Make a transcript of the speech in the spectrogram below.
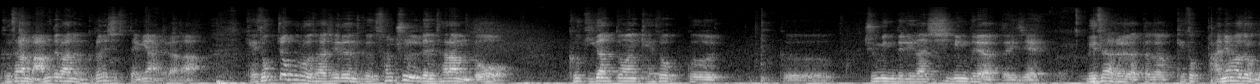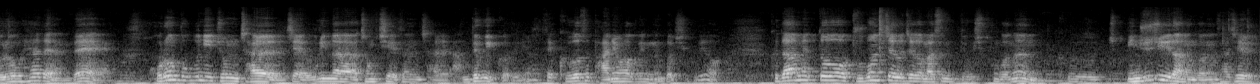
그 사람 마음대로 하는 그런 시스템이 아니라 계속적으로 사실은 그 선출된 사람도 그 기간 동안 계속 그, 그 주민들이나 시민들의 이제 의사를 갖다가 계속 반영하도록 노력을 해야 되는데 그런 부분이 좀 잘 이제 우리나라 정치에서는 잘 안 되고 있거든요. 근데 그것을 반영하고 있는 것이고요. 그 다음에 또 두 번째로 제가 말씀드리고 싶은 거는 그 민주주의라는 거는 사실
